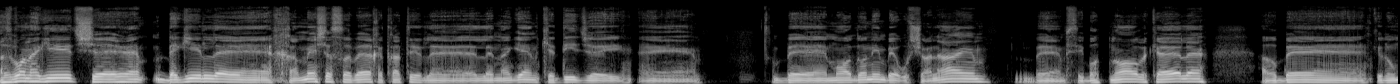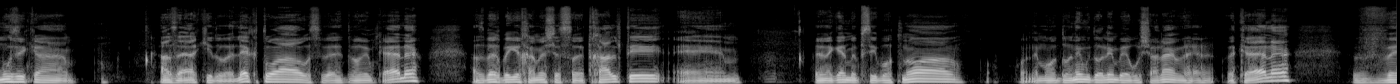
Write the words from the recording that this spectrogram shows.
אז בוא נגיד שבגיל אה, 15 בערך התחלתי לנגן כדי-ג'יי אה, במועדונים בירושלים, במסיבות נוער וכאלה, הרבה כאילו מוזיקה, אז היה כאילו אלקטרו-האוס ודברים כאלה, אז בערך בגיל 15 התחלתי אה, לנגן במסיבות נוער, כל מיני מועדונים גדולים בירושלים ו- וכאלה, ו...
